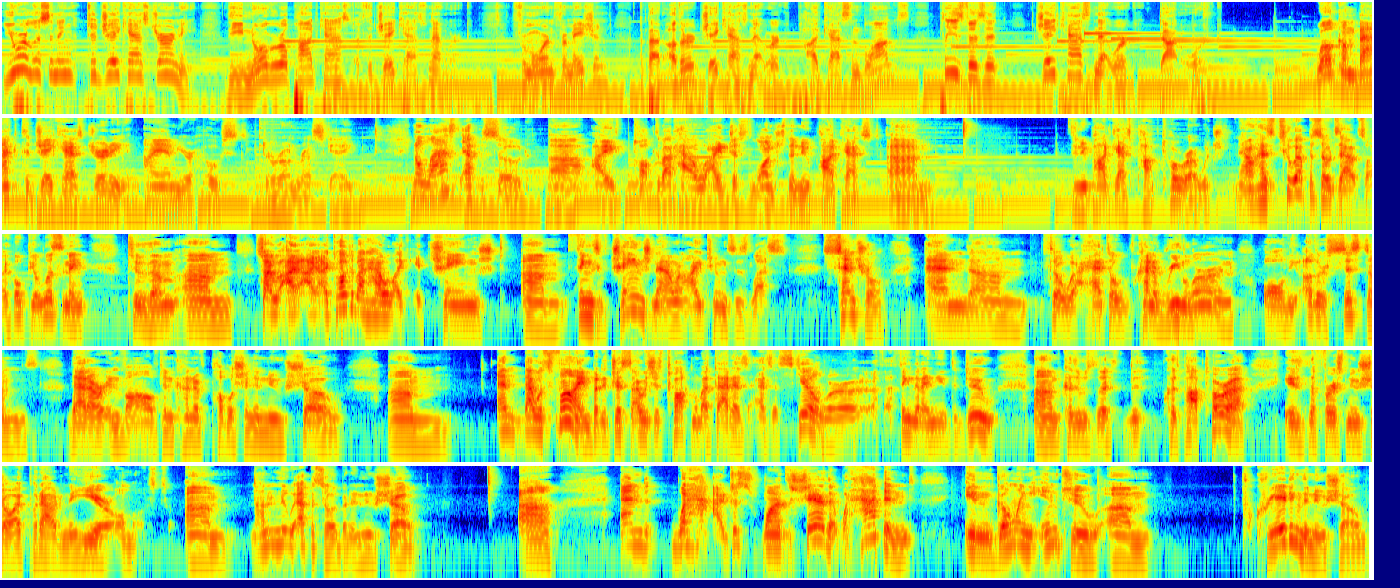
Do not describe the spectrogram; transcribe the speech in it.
You are listening to JCast Journey, the inaugural podcast of the JCast Network. For more information about other JCast Network podcasts and blogs, please visit jcastnetwork.org. Welcome back to JCast Journey. I am your host, Daron Ruskay. You know, last episode, uh, I talked about how I just launched the new podcast, um, the new podcast Pop Torah, which now has two episodes out. So I hope you're listening to them. Um, so I, I, I, talked about how like it changed. Um, things have changed now, and iTunes is less central, and um, so I had to kind of relearn all the other systems that are involved in kind of publishing a new show. Um, and that was fine, but it just I was just talking about that as, as a skill or a, a thing that I needed to do because um, it was the because Pop Torah is the first new show I put out in a year almost. Um, not a new episode, but a new show. Uh, and what ha- I just wanted to share that what happened in going into um, creating the new show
